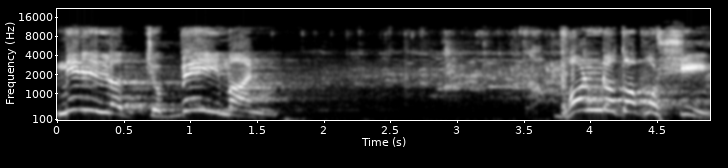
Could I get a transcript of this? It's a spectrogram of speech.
নির্লজ্জ, বেঈমান, ভণ্ড তপস্বী।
